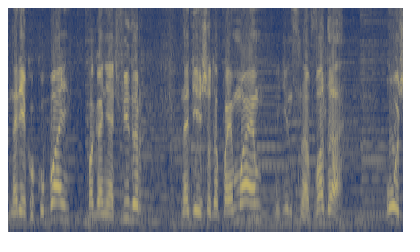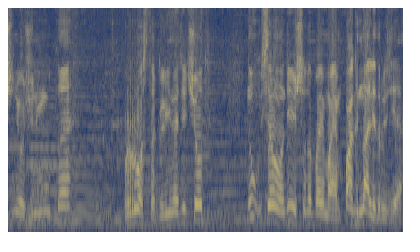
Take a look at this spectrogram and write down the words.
на реку Кубань погонять фидер. Надеюсь, что-то поймаем. Единственное, вода очень-очень мутная. Просто глина течет. Ну, все равно надеюсь, что-то поймаем. Погнали, друзья.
